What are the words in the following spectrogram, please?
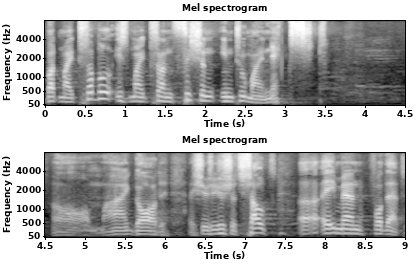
but my trouble is my transition into my next. Oh my God. You should shout uh, amen for that.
